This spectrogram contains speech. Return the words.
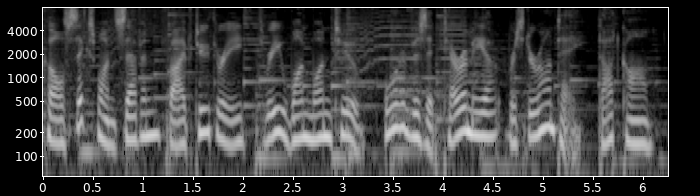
Call 617 523 3112 or visit terramiaristorante.com.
